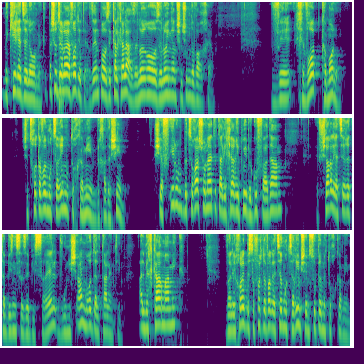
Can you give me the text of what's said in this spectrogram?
מכיר את זה לעומק. פשוט זה לא יעבוד יותר, זה אין פה, זה כלכלה, זה לא, זה לא עניין של שום דבר אחר. וחברות כמונו, שצריכות לבוא עם מוצרים מתוחכמים וחדשים, שיפעילו בצורה שונה את תהליכי הריפוי בגוף האדם, אפשר לייצר את הביזנס הזה בישראל, והוא נשען מאוד על טאלנטים, על מחקר מעמיק, ועל יכולת בסופו של דבר לייצר מוצרים שהם סופר מתוחכמים.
